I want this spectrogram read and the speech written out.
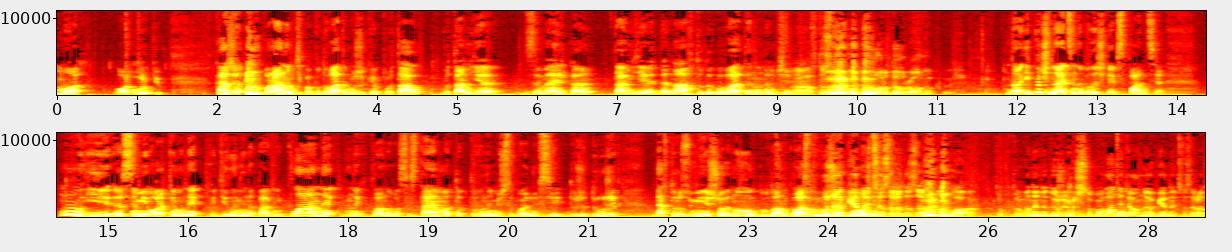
маг, орків, Орків. каже, пора нам типу, будувати мужики портал, бо там є земелька, там є де нафту добувати, ну там чи А Автостопом Лорд Елрону. коротше. да, і починається невеличка експансія. Ну і е, самі орки вони поділені на певні клани, в них кланова система, тобто вони між собою не всі дуже дружать. Дехто розуміє, що ну Гул'дан класний Ну, Вони мужик, і об'єднуються можна... заради загального блага. Тобто вони не дуже між собою ладять, але вони об'єднуються заради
